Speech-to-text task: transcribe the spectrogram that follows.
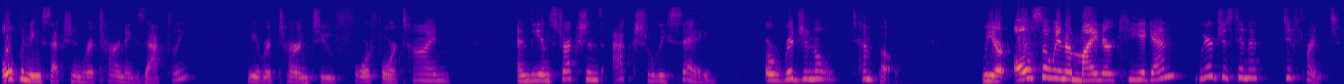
opening section return exactly. We return to 4 4 time, and the instructions actually say original tempo. We are also in a minor key again. We're just in a different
